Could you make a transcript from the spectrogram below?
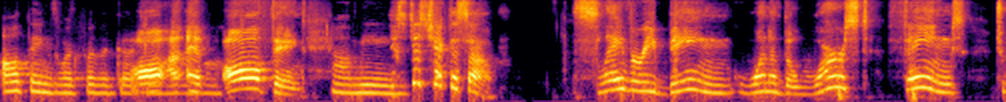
All things work for the good. All and all things. I mean, just, just check this out. Slavery being one of the worst things to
